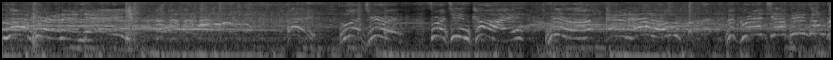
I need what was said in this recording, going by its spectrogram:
Love Granite! hey, let's hear it for Team Kai, Mira, and Adam, the grand champions of the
